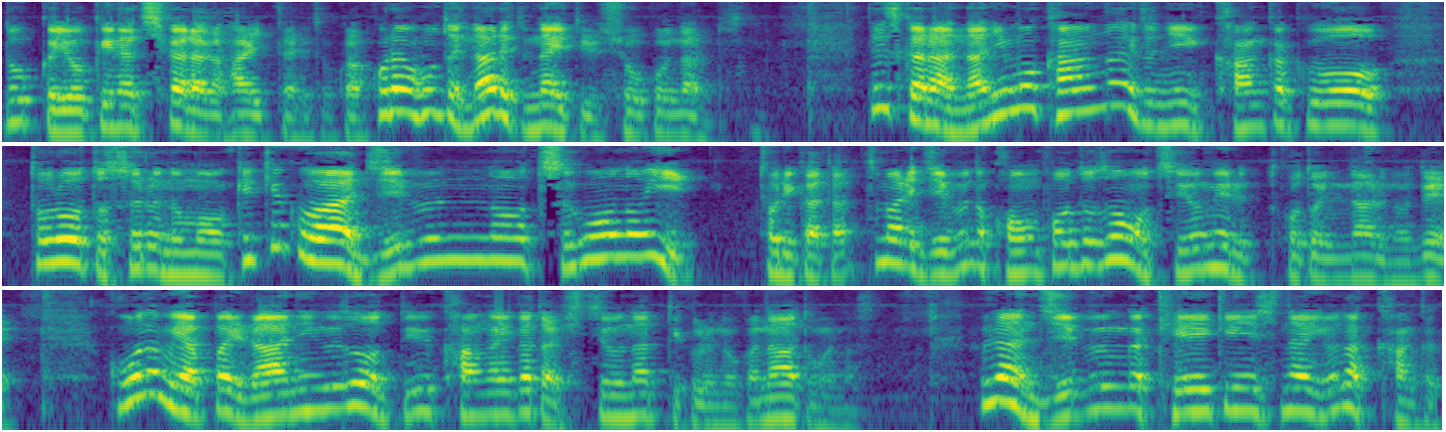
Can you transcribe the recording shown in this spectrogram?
どっか余計な力が入ったりとか、これは本当に慣れてないという証拠になるんですね。ですから何も考えずに感覚を取ろうとするのも、結局は自分の都合のいい取り方、つまり自分のコンフォートゾーンを強めることになるので、ここでもやっぱりラーニングゾーンという考え方が必要になってくるのかなと思います。普段自分が経験しないような感覚。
